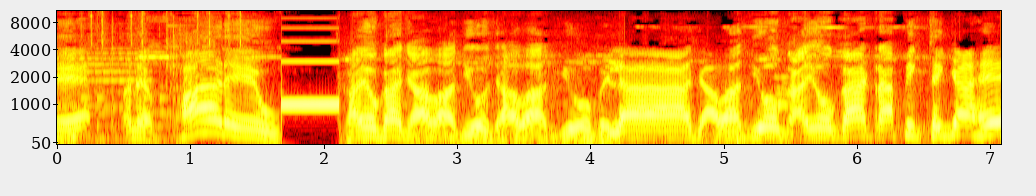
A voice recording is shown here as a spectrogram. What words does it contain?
છે અને ફાડે એવું. ગાયો ગા જાવા દ્યો જાવા દ્યો ભઈલા જવા દ્યો, ગાયો ગા ટ્રાફિક થઈ ગયા હે.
